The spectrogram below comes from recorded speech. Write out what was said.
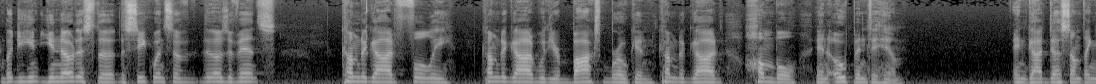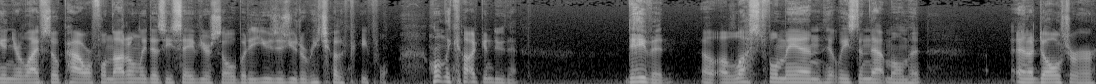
But do you, you notice the, the sequence of those events? Come to God fully. Come to God with your box broken. Come to God humble and open to Him. And God does something in your life so powerful. Not only does He save your soul, but He uses you to reach other people. Only God can do that. David, a, a lustful man, at least in that moment, an adulterer,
